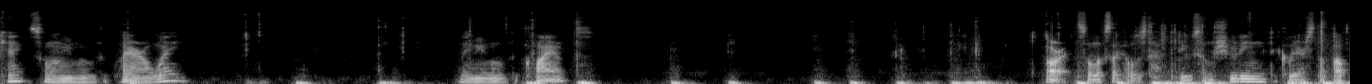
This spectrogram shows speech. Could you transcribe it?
Okay, so let me move the player away. Let me move the client. Alright, so it looks like I'll just have to do some shooting to clear stuff up.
